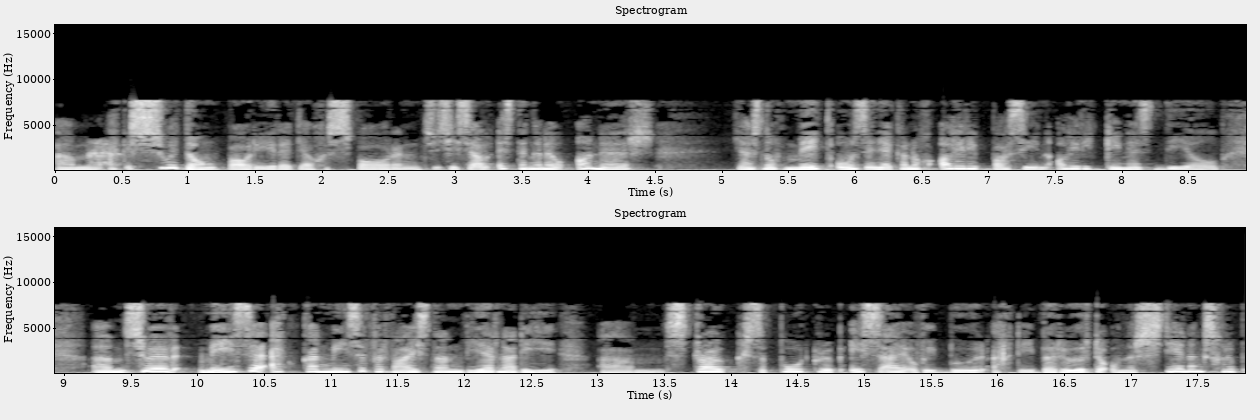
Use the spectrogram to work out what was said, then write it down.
Um ek is so dankbaar hier het jou gespaar en soos jy sê al is dinge nou anders jy's nog met ons en jy kan nog al hierdie passie en al hierdie kennis deel. Ehm um, so mense, ek kan mense verwys dan weer na die ehm um, Stroke Support Group SA of die boer ag die beroerte ondersteuningsgroep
